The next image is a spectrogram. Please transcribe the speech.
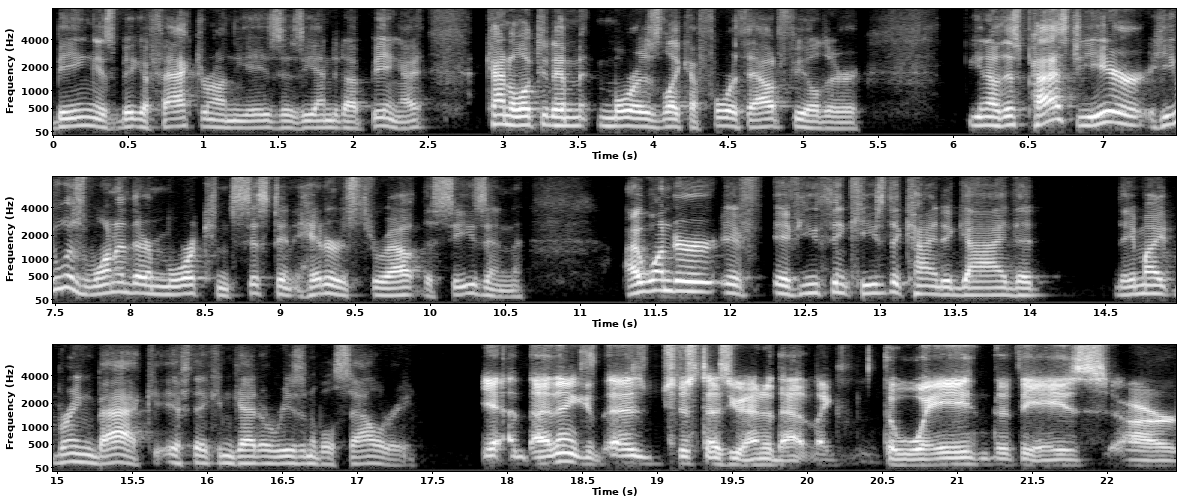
being as big a factor on the A's as he ended up being. I kind of looked at him more as like a fourth outfielder. You know, this past year he was one of their more consistent hitters throughout the season. I wonder if if you think he's the kind of guy that they might bring back if they can get a reasonable salary. Yeah, I think as, just as you ended that, like the way that the A's are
